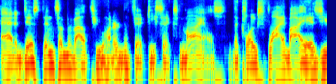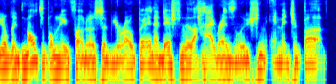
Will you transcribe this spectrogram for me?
at a distance of about 256 miles. The close flyby has yielded multiple new photos of Europa in addition to the high resolution image above.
